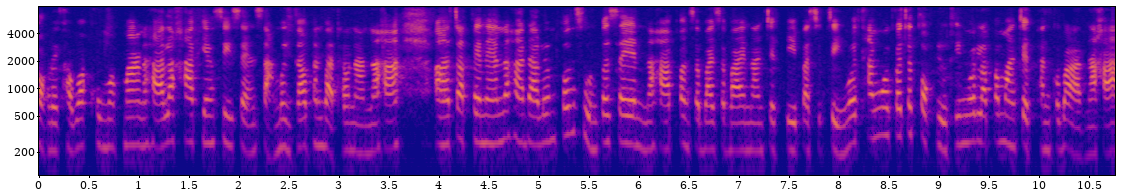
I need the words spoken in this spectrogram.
บอกเลยค่ะว่าคุ้มมากๆนะคะ ราคาเพียง 439,000 บาทเท่านั้นนะคะอ่าจัดไฟแนนซ์นะคะ ดาวเริ่มต้น 0%นะคะผ่อนสบายๆ นาน 7 ปี 84งวดค่างวดก็จะตกอยู่ที่งวดละประมาณ 7,000 กว่าบาทนะคะ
